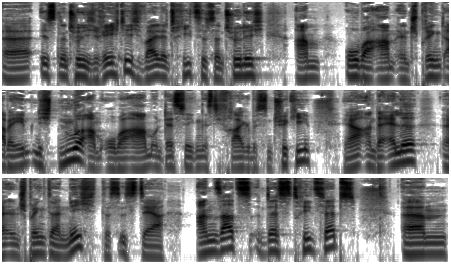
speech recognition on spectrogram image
äh, ist natürlich richtig, weil der Trizeps natürlich am Oberarm entspringt, aber eben nicht nur am Oberarm und deswegen ist die Frage ein bisschen tricky. Ja, an der Elle äh, entspringt er nicht. Das ist der Ansatz des Trizeps. Ähm,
